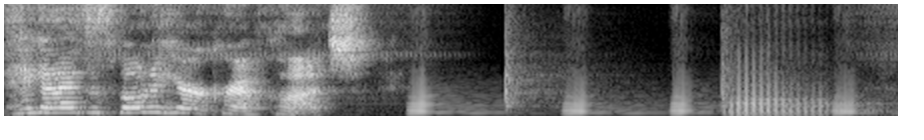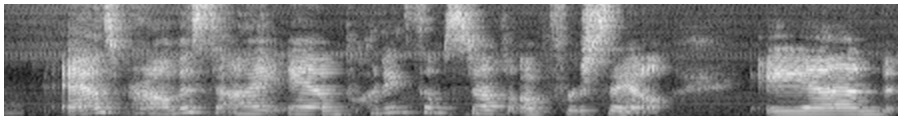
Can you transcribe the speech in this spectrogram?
Hey guys, it's Mona here at Craft Klatch. As promised, I am putting some stuff up for sale. And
